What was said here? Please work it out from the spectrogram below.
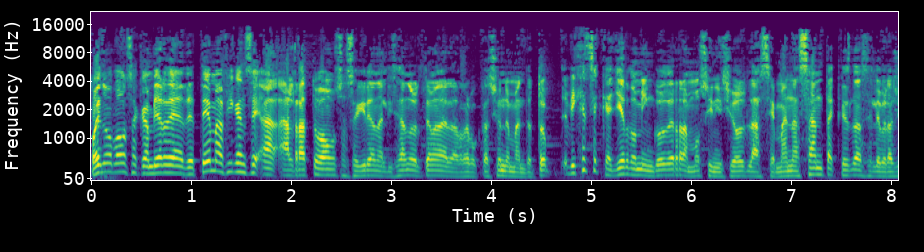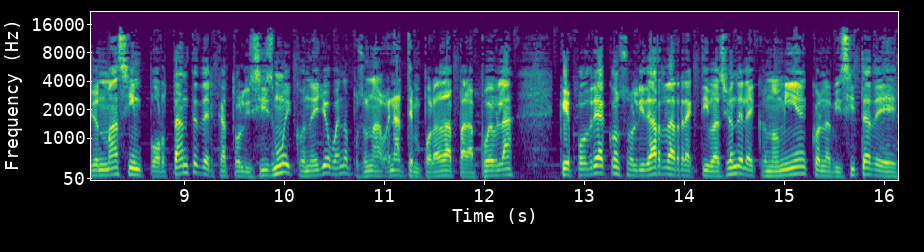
Bueno, vamos a cambiar de, tema. Fíjense, al rato vamos a seguir analizando el tema de la revocación de mandato. Fíjense que ayer domingo de Ramos inició la Semana Santa, que es la celebración más importante del catolicismo y con ello, bueno, pues una buena temporada para Puebla que podría consolidar la reactivación de la economía con la visita de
